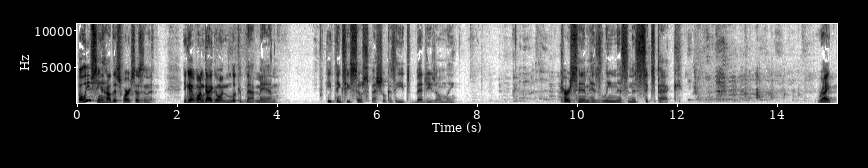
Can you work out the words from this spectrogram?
But we've seen how this works, isn't it? You get one guy going, look at that man. He thinks he's so special because he eats veggies only. Curse him, his leanness, and his six pack. right?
